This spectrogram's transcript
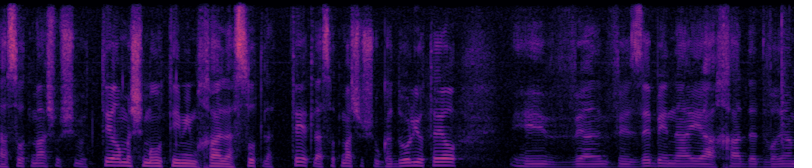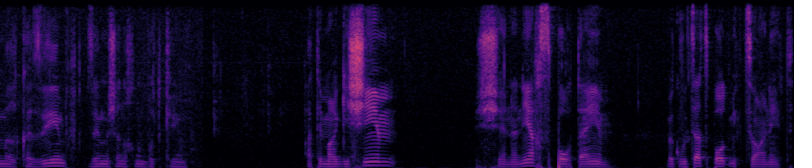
לעשות משהו שהוא יותר משמעותי ממך, לעשות, לתת, לעשות משהו שהוא גדול יותר, אה, ו- וזה בעיניי אחד הדברים המרכזיים, זה מה שאנחנו בודקים. אתם מרגישים שנניח ספורטאים בקבוצת ספורט מקצוענית,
